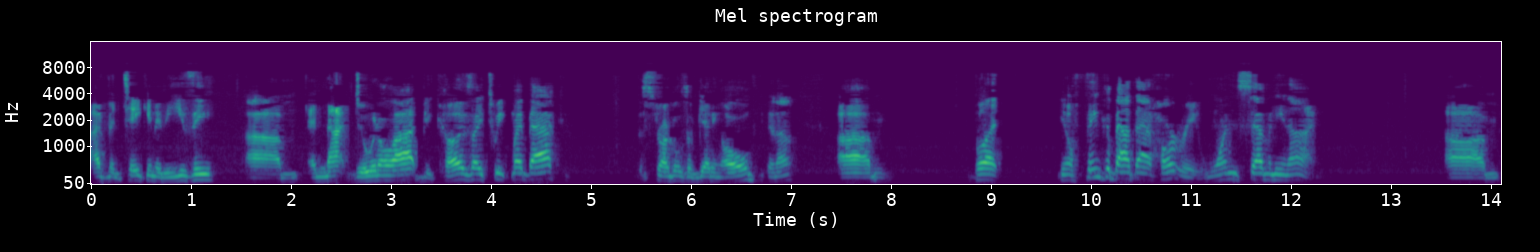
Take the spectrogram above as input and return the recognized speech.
I've been taking it easy, um, and not doing a lot because I tweak my back, the struggles of getting old, you know. Um, but, you know, think about that heart rate, 179. Um,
